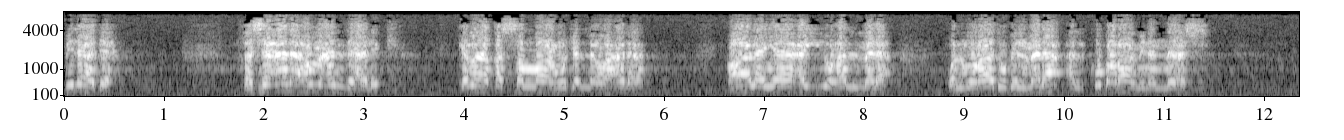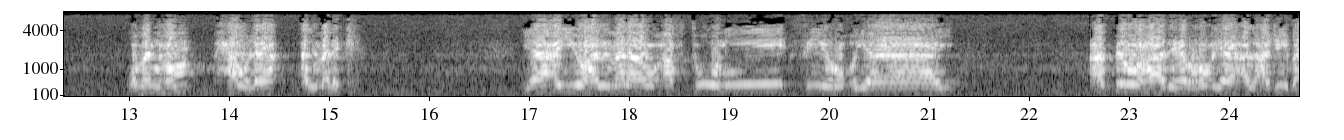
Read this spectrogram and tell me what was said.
بلاده. فسألهم عن ذلك كما قص الله جل وعلا قال يا أيها الملأ والمراد بالملأ الكبرى من الناس ومن هم حول الملك؟ يا أيها الملأ أفتوني في رؤياي. عبروا هذه الرؤيا العجيبة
